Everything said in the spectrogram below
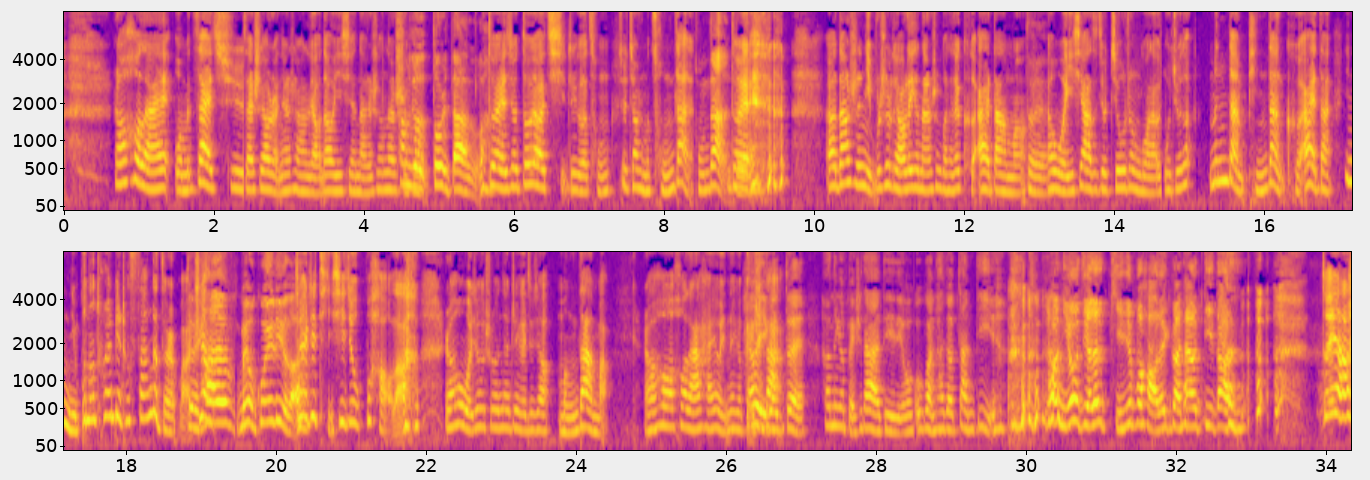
然后后来我们再去在社交软件上聊到一些男生的时候，他们就都是蛋了。对，就都要起这个从，就叫什么从蛋。从蛋。对。然后当时你不是聊了一个男生，管他叫可爱蛋吗？对。然后我一下子就纠正过来，我觉得闷蛋、平淡、可爱蛋，你不能突然变成三个字儿吧？对，它没有规律了。对，这体系就不好了。然后我就说，那这个就叫萌蛋吧。然后后来还有那个还有一个对。还有那个北师大的弟弟，我我管他叫蛋弟，然后你又觉得脾气不好的，你管他叫地蛋，对呀，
